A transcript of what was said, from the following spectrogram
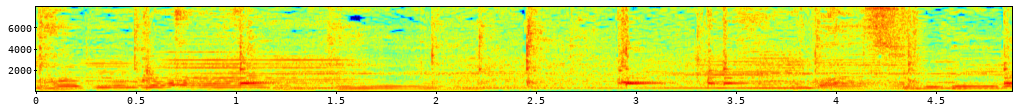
바보가 돼 마술이라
